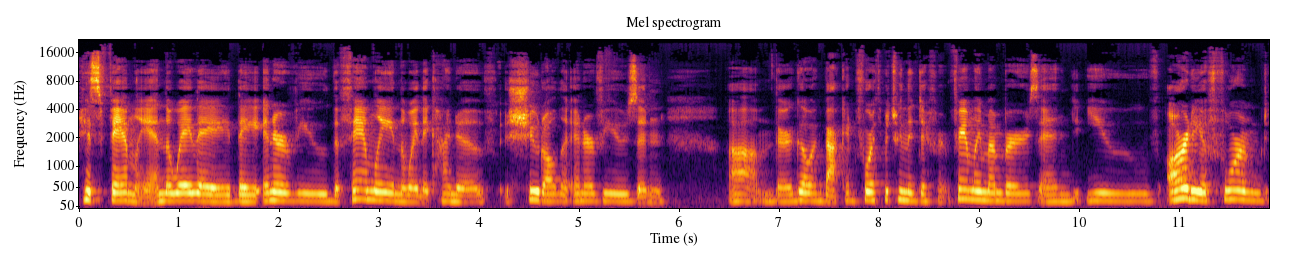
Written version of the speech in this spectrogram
his family and the way they they interview the family and the way they kind of shoot all the interviews and Um, they're going back and forth between the different family members, and you've already formed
